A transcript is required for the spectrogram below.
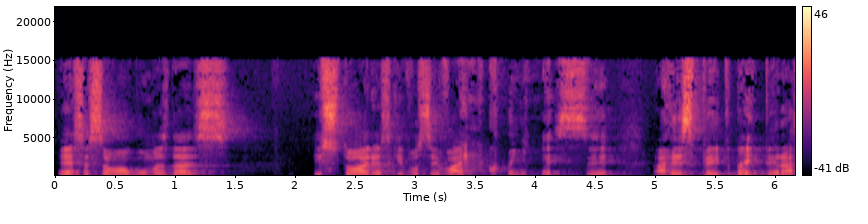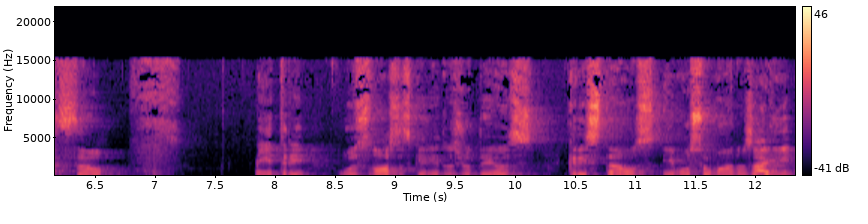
Essas são algumas das histórias que você vai conhecer a respeito da interação entre os nossos queridos judeus, cristãos e muçulmanos aí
